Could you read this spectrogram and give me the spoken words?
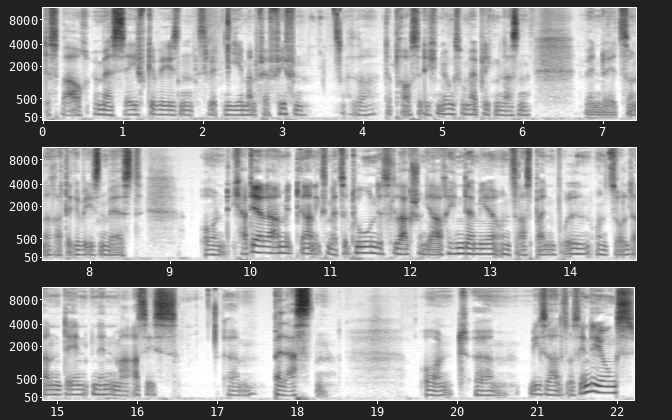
das war auch immer safe gewesen. Es wird nie jemand verpfiffen. Also da brauchst du dich nirgendwo mehr blicken lassen, wenn du jetzt so eine Ratte gewesen wärst. Und ich hatte ja damit gar nichts mehr zu tun. Das lag schon Jahre hinter mir und saß bei den Bullen und soll dann den, wir nennen mal Assis, ähm, belasten. Und ähm, wie sie halt so sind, die Jungs,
